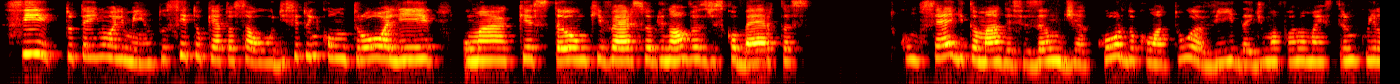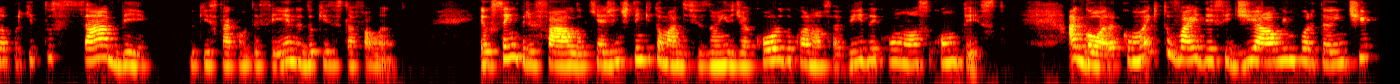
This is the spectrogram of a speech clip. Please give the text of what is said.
Se tu tem um alimento, se tu quer a tua saúde, se tu encontrou ali uma questão que versa sobre novas descobertas, tu consegue tomar a decisão de acordo com a tua vida e de uma forma mais tranquila, porque tu sabe do que está acontecendo e do que se está falando. Eu sempre falo que a gente tem que tomar decisões de acordo com a nossa vida e com o nosso contexto. Agora, como é que tu vai decidir algo importante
